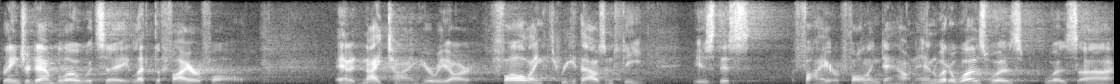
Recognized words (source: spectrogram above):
ranger down below would say, let the fire fall. And at nighttime, here we are, falling 3,000 feet is this fire falling down. And what it was was, was uh,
